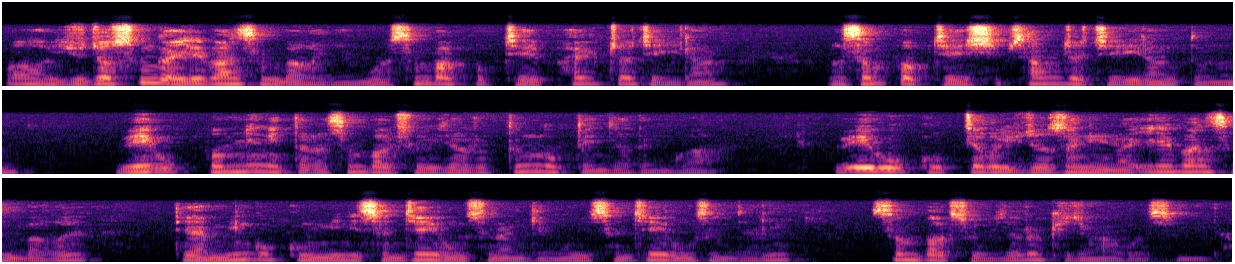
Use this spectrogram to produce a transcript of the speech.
어, 유조선과 일반 선박의 경우 선박법 제8조 제1항, 어선법 제13조 제1항 또는 외국 법령에 따라 선박 소유자로 등록된 자 등과 외국 국적의 유조선이나 일반 선박을 대한민국 국민이 선체 용선한 경우의 선체 용선자를 선박 소유자로 규정하고 있습니다.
